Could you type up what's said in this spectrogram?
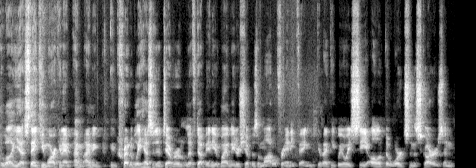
Well, yes, thank you, Mark. And I'm, I'm, I'm incredibly hesitant to ever lift up any of my leadership as a model for anything because I think we always see all of the warts and the scars and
